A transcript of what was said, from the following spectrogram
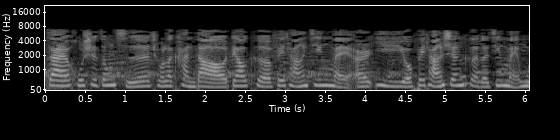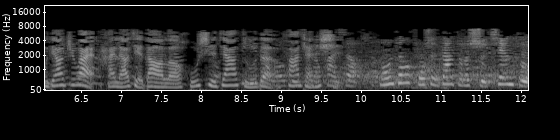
在胡氏宗祠，除了看到雕刻非常精美而意义又非常深刻的精美木雕之外，还了解到了胡氏家族的发展史。农村胡氏家族的史迁祖，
